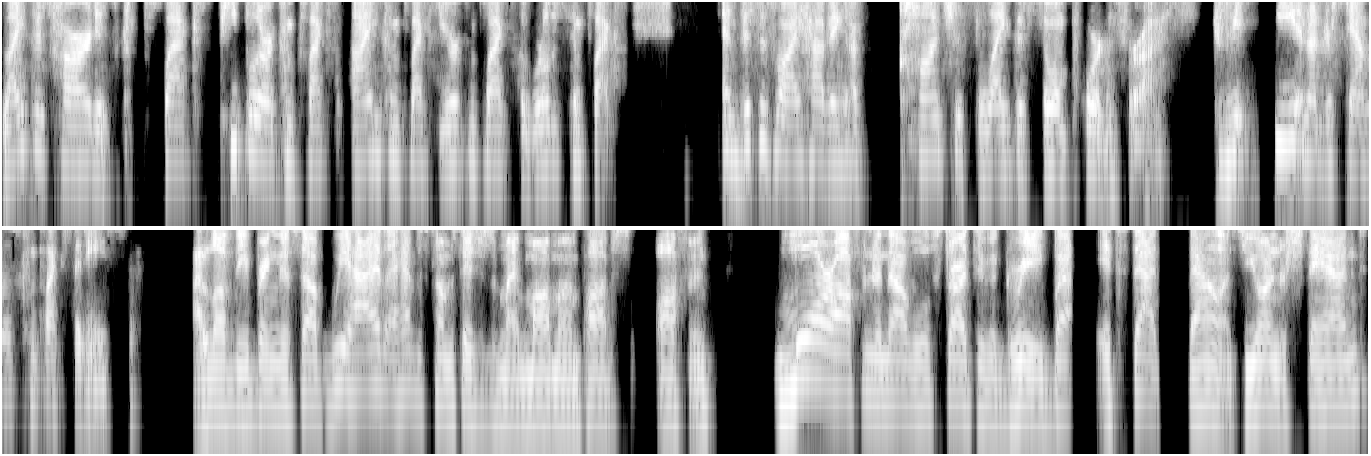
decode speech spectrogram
Life is hard. It's complex. People are complex. I'm complex. You're complex. The world is complex. And this is why having a conscious life is so important for us because we see and understand those complexities. I love that you bring this up. We have, I have this conversations with my mama and pops often. More often than not, we'll start to agree, but it's that balance. You understand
